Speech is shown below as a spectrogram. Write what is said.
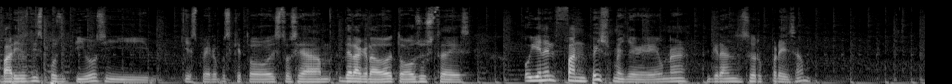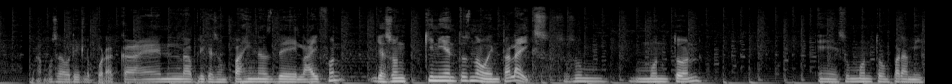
varios dispositivos y, y espero pues que todo esto sea del agrado de todos ustedes. Hoy en el fanpage me llevé una gran sorpresa. Vamos a abrirlo por acá en la aplicación páginas del iPhone. Ya son 590 likes. Eso es un montón. Es un montón para mí,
